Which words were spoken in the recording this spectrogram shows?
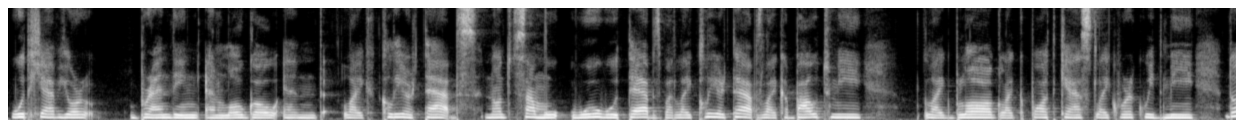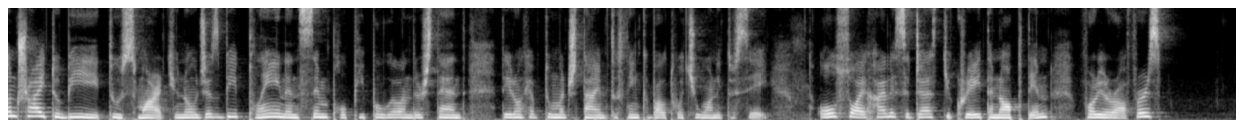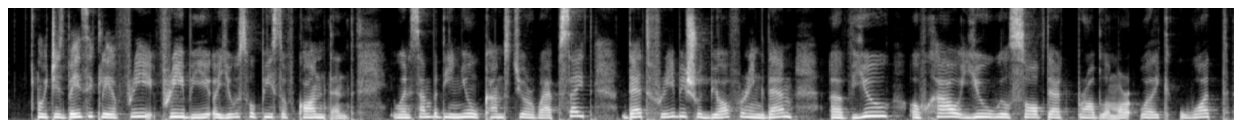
would have your branding and logo and like clear tabs. Not some woo woo tabs but like clear tabs like about me like blog like podcast like work with me. Don't try to be too smart you know? Just be plain and simple. People will understand. They don't have too much time to think about what you wanted to say. Also i highly suggest you create an opt-in for your offers which is basically a free freebie, a useful piece of content. When somebody new comes to your website, that freebie should be offering them a view of how you will solve that problem or like what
